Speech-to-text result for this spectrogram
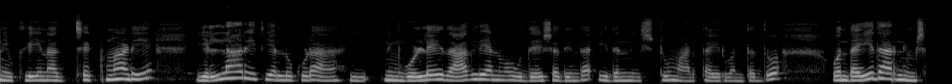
ನೀವು ಕ್ಲೀನಾಗಿ ಚೆಕ್ ಮಾಡಿ, ಎಲ್ಲ ರೀತಿಯಲ್ಲೂ ಕೂಡ ನಿಮ್ಗೆ ಒಳ್ಳೆಯದಾಗಲಿ ಅನ್ನುವ ಉದ್ದೇಶದಿಂದ ಇದನ್ನು ಇಷ್ಟು ಮಾಡ್ತಾ ಇರುವಂಥದ್ದು. ಒಂದು ಐದಾರು ನಿಮಿಷ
